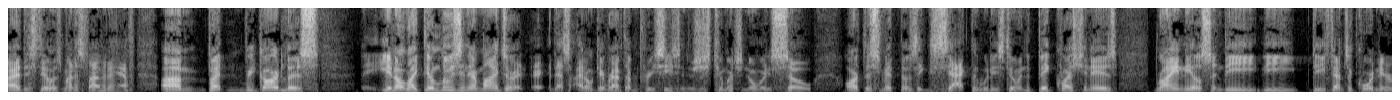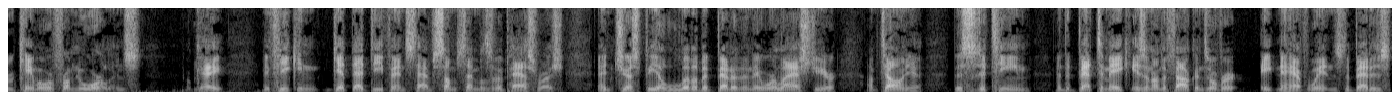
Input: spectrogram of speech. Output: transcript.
I had the Steelers minus five and a half. Um, but regardless, you know, like they're losing their minds. Or that's I don't get wrapped up in preseason. There's just too much noise. So Arthur Smith knows exactly what he's doing. The big question is Ryan Nielsen, the the defensive coordinator who came over from New Orleans. Okay, if he can get that defense to have some semblance of a pass rush and just be a little bit better than they were last year, I'm telling you, this is a team. And the bet to make isn't on the Falcons over eight and a half wins. The bet is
